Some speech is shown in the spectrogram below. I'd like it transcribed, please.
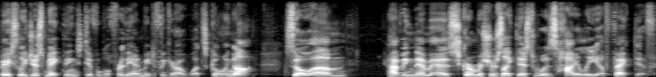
basically just make things difficult for the enemy to figure out what's going on. So um, having them as skirmishers like this was highly effective.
